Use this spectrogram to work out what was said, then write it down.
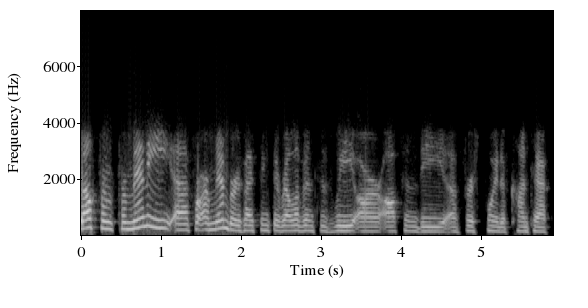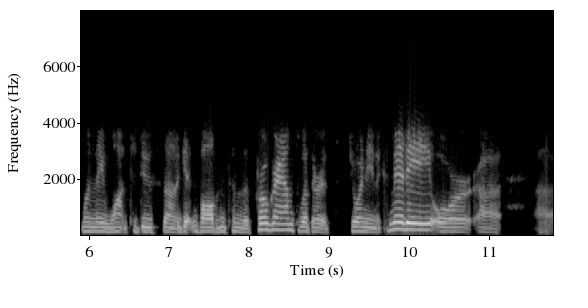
Well, for, for many, uh, for our members, I think the relevance is we are often the uh, first point of contact when they want to do some, get involved in some of the programs, whether it's joining a committee or uh, uh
